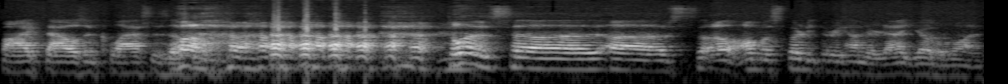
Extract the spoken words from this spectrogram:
5,000 classes. Well, close, uh, uh, so almost 3,300 at Yoga One.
